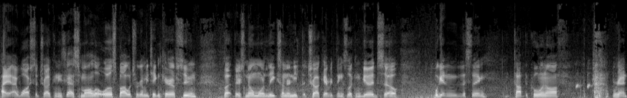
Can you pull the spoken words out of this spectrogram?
I, I washed the truck and he's got a small little oil spot which we're gonna be taking care of soon. But there's no more leaks underneath the truck. Everything's looking good. So we'll get into this thing, top the coolant off. we're gonna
